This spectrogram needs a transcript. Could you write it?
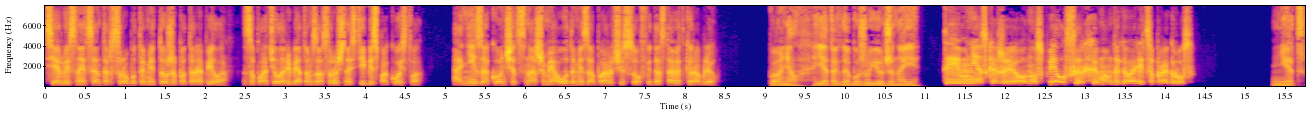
Сервисный центр с роботами тоже поторопила. Заплатила ребятам за срочность и беспокойство. Они закончат с нашими аодами за пару часов и доставят кораблю». «Понял. Я тогда бужу Юджина и...» «Ты мне скажи, он успел с Ирхымом договориться про груз?» «Нет,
